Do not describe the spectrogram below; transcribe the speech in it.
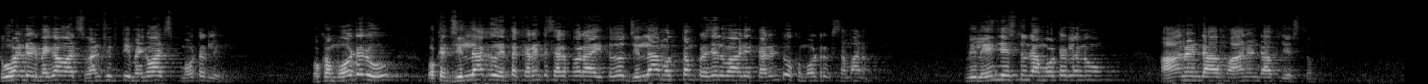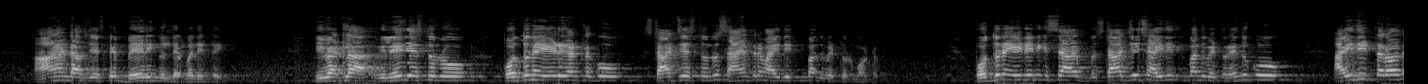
two hundred megawatts one fifty megawatts మోటార్లు ఇవి. ఒక మోటారు ఒక జిల్లాకు ఎంత కరెంటు సరఫరా అవుతుందో జిల్లా మొత్తం ప్రజలు వాడే కరెంటు ఒక మోటార్కి సమానం. వీళ్ళు ఏం చేస్తుండ్రు ఆ మోటార్లను on and off on and off చేస్తుండ్రు. ఆన్ అండ్ ఆఫ్ చేస్తే బేరింగులు దెబ్బతింటాయి. ఇవి అట్లా వీళ్ళు ఏం చేస్తుండ్రు? పొద్దున ఏడు గంటలకు స్టార్ట్ చేస్తుండ్రు సాయంత్రం ఐదింటికి బంద్ పెడుతున్నారు మోటార్ పొద్దున ఏడింటికి స్టార్ట్ చేసి ఐదింటికి బంద్ పెడుతున్నారు ఎందుకు? ఐదింటి తర్వాత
